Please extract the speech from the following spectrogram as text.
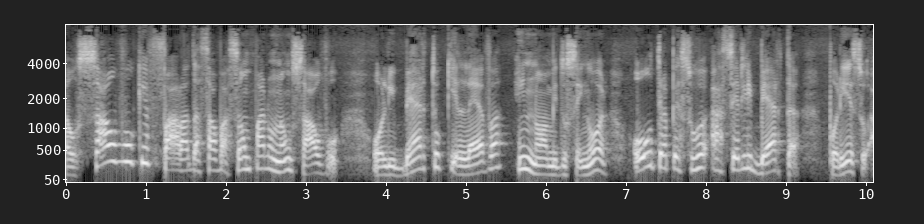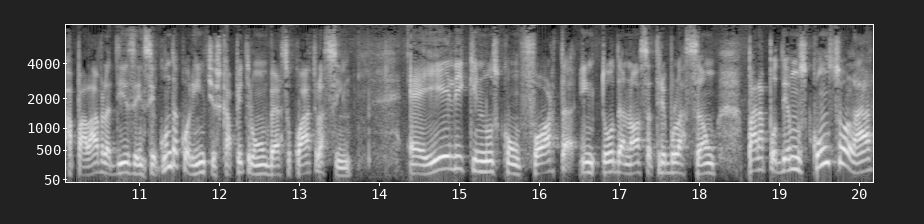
o salvo que fala da salvação para o não salvo, o liberto que leva em nome do Senhor outra pessoa a ser liberta. Por isso, a palavra diz em 2 Coríntios, capítulo 1, verso 4 assim: é Ele que nos conforta em toda a nossa tribulação, para podermos consolar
